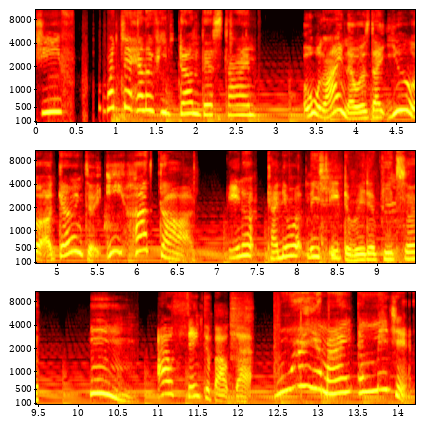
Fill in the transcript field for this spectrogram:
Chief, what the hell have you done this time? All I know is that you are going to eat hot dog. Peanut, can you at least eat Dorito pizza? Hmm, I'll think about that. Why am I a midget?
